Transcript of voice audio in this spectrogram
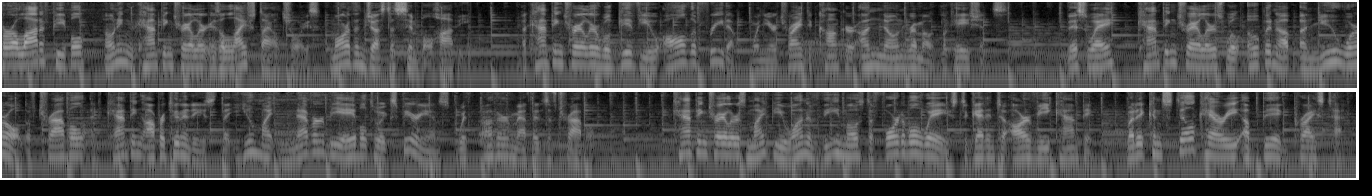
For a lot of people, owning a camping trailer is a lifestyle choice more than just a simple hobby. A camping trailer will give you all the freedom when you're trying to conquer unknown remote locations. This way, camping trailers will open up a new world of travel and camping opportunities that you might never be able to experience with other methods of travel. Camping trailers might be one of the most affordable ways to get into RV camping, but it can still carry a big price tag.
